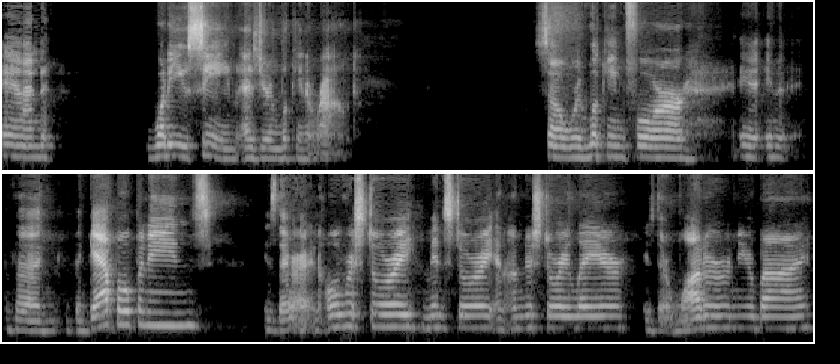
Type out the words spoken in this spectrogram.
and what are you seeing as you're looking around? So we're looking for in, the, the gap openings. Is there an overstory, midstory, and understory layer? Is there water nearby?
